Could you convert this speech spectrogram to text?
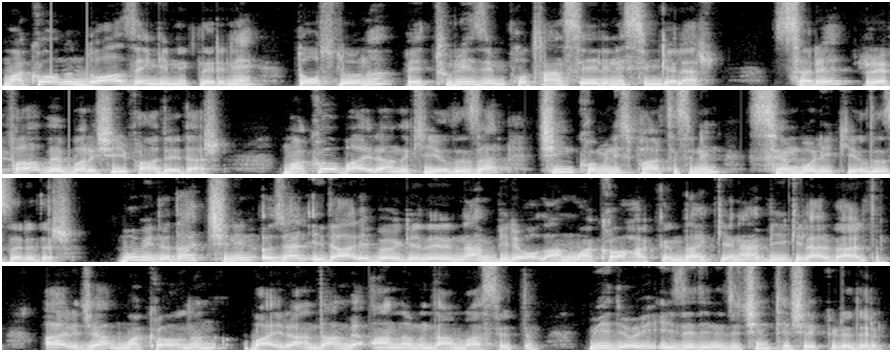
Macao'nun doğal zenginliklerini, dostluğunu ve turizm potansiyelini simgeler. Sarı, refah ve barışı ifade eder. Macao bayrağındaki yıldızlar Çin Komünist Partisi'nin sembolik yıldızlarıdır. Bu videoda Çin'in özel idari bölgelerinden biri olan Macao hakkında genel bilgiler verdim. Ayrıca Macao'nun bayrağından ve anlamından bahsettim. Videoyu izlediğiniz için teşekkür ederim.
